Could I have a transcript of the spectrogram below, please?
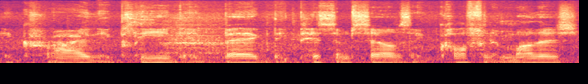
They cry, they plead, they beg, they piss themselves, they call for their mothers.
